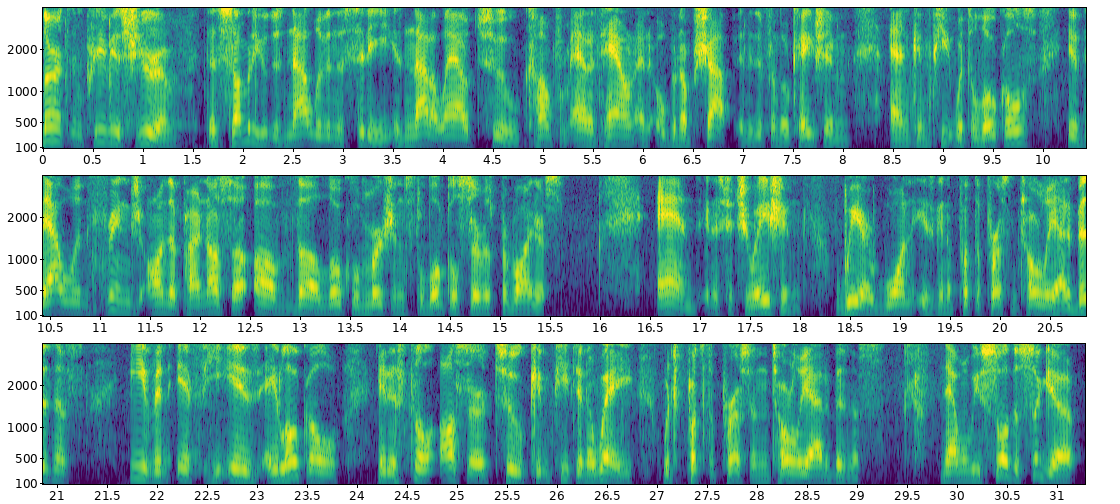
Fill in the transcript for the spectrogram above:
learned in previous shiurim that somebody who does not live in the city is not allowed to come from out of town and open up shop in a different location and compete with the locals if that will infringe on the parnasa of the local merchants, the local service providers. And in a situation where one is going to put the person totally out of business, even if he is a local, it is still usher to compete in a way which puts the person totally out of business. Now, when we saw the sugya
